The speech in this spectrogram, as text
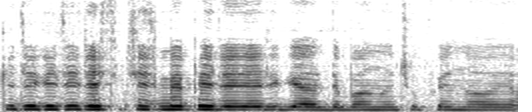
gece gece resim çizme peleleri geldi bana çok fena ya.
